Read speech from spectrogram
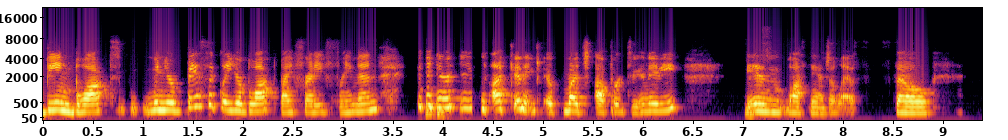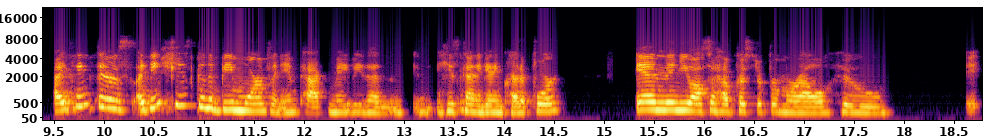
being blocked when you're basically you're blocked by Freddie Freeman, mm-hmm. you're not going to get much opportunity in Los Angeles. So I think there's I think he's going to be more of an impact maybe than he's kind of getting credit for. And then you also have Christopher Morel, who it,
